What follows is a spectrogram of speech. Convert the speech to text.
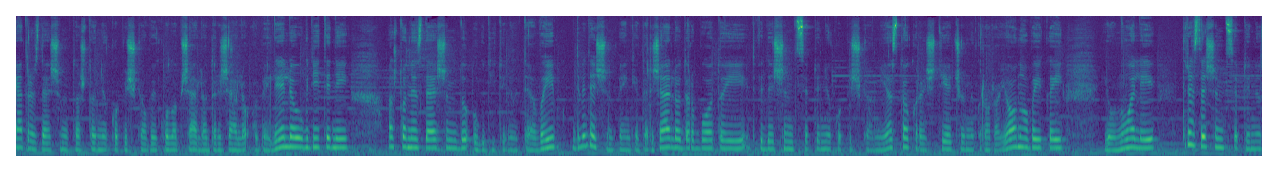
48 Kupiškio vaikų lapšelio darželio obelėlio ugdytiniai, 82 ugdytinių tėvai, 25 darželio darbuotojai, 27 Kupiškio miesto kraštiečių mikrorajono vaikai, jaunuoliai, 37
